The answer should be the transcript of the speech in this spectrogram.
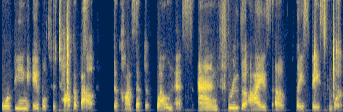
for being able to talk about the concept of wellness and through the eyes of place-based work.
